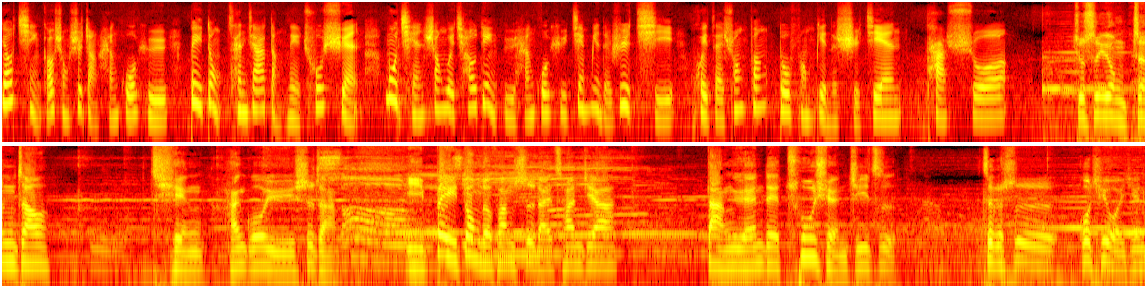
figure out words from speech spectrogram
邀请高雄市长韩国瑜被动参加党内初选，目前尚未敲定与韩国瑜见面的日期，会在双方都方便的时间。他说：“就是用征召，请韩国瑜市长。”以被动的方式来参加党员的初选机制，这个是过去我已经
